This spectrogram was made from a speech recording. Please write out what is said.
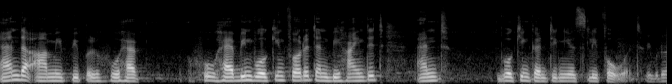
and the army people who have who have been working for it and behind it and working continuously forward ഇവിടെ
